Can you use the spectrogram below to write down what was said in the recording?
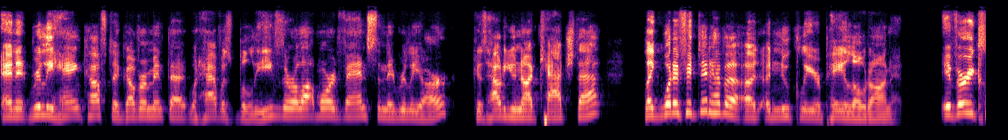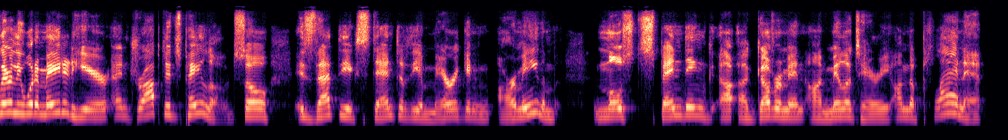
and it really handcuffed a government that would have us believe they're a lot more advanced than they really are. Because how do you not catch that? Like, what if it did have a, a, a nuclear payload on it? It very clearly would have made it here and dropped its payload. So, is that the extent of the American army, the most spending uh, uh, government on military on the planet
